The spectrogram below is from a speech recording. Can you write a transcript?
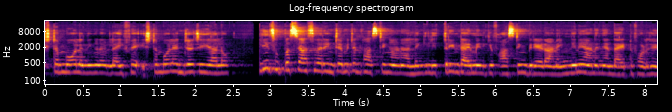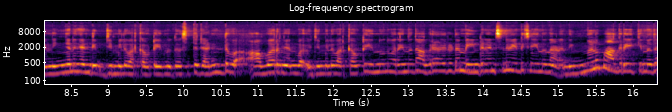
ഇഷ്ടം പോലെ നിങ്ങളുടെ ലൈഫ് ഇഷ്ടം പോലെ എൻജോയ് ചെയ്യാമല്ലോ വലിയ സൂപ്പർ സ്റ്റാർസ് വരെ ഇന്റർമീഡിയറ്റ് ഫാസ്റ്റിംഗ് ആണ്. അല്ലെങ്കിൽ ഇത്രയും ടൈം എനിക്ക് ഫാസ്റ്റിംഗ് പീരീഡ് ആണ്. ഇങ്ങനെയാണ് ഞാൻ ഡയറ്റ് ഫോളോ ചെയ്യുന്നത്. ഇങ്ങനെ ഞാൻ ജിമ്മിൽ വർക്കൗട്ട് ചെയ്യുന്നു. ദിവസത്തിൽ രണ്ട് അവർ ഞാൻ ജിമ്മിൽ വർക്കൗട്ട് ചെയ്യുന്നു എന്ന് പറയുന്നത് അവരവരുടെ മെയിന്റനൻസിന് വേണ്ടി ചെയ്യുന്നതാണ്. നിങ്ങളും ആഗ്രഹിക്കുന്നത്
